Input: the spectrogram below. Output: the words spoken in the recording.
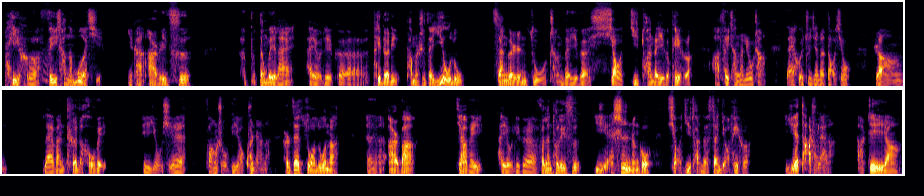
配合非常的默契。你看阿尔维斯、不登贝莱还有这个佩德里，他们是在右路，三个人组成的一个小集团的一个配合啊，非常的流畅，来回之间的倒球，让莱万特的后卫有些防守比较困难了。而在左路呢，嗯，阿尔巴、加维。还有这个弗兰托雷斯也是能够小集团的三角配合，也打出来了啊！这样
